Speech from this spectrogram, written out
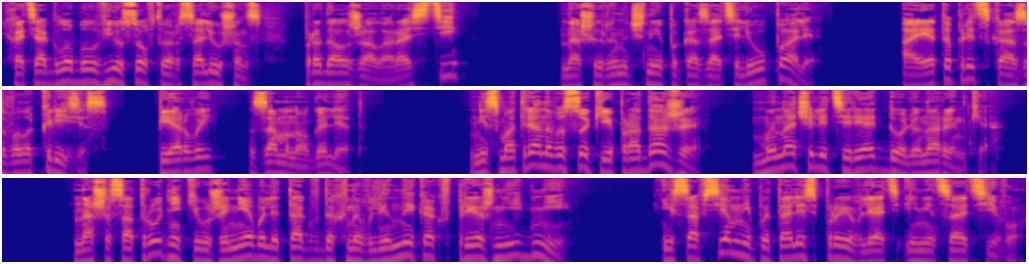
Хотя Global View Software Solutions продолжала расти, наши рыночные показатели упали, а это предсказывало кризис, первый за много лет. Несмотря на высокие продажи, мы начали терять долю на рынке. Наши сотрудники уже не были так вдохновлены, как в прежние дни, и совсем не пытались проявлять инициативу.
